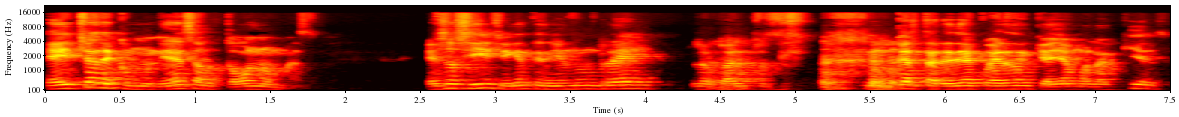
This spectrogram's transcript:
hecha de comunidades autónomas, eso sí, siguen teniendo un rey, lo cual pues nunca estaré de acuerdo en que haya monarquías.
